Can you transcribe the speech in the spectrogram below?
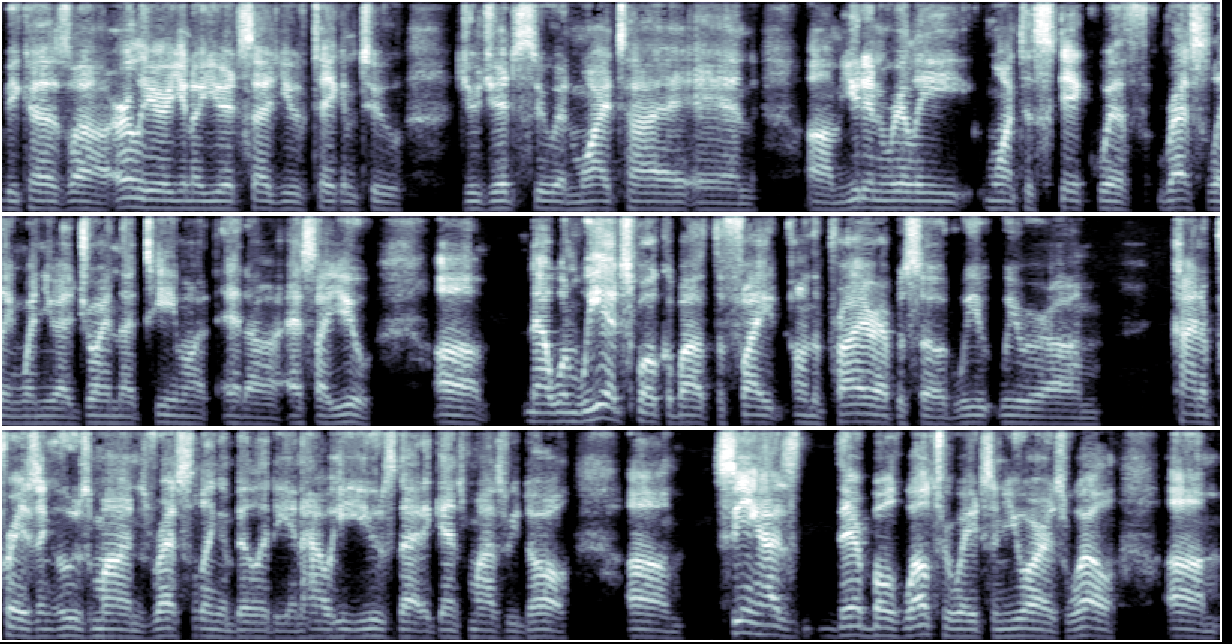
because uh, earlier you know you had said you've taken to jujitsu and Muay Thai and um, you didn't really want to stick with wrestling when you had joined that team at, at uh, SIU. Uh, um, now when we had spoke about the fight on the prior episode, we we were um, kind of praising Usman's wrestling ability and how he used that against Masvidal. Um, seeing as they're both welterweights and you are as well, um,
